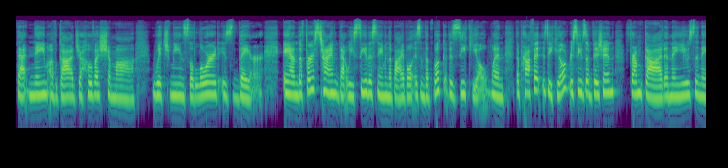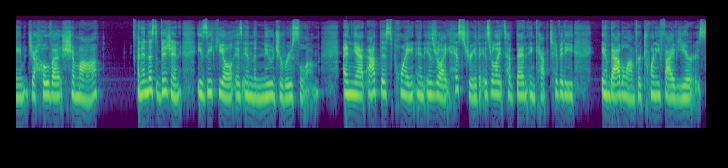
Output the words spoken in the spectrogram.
that name of God, Jehovah Shammah, which means the Lord is there. And the first time that we see this name in the Bible is in the book of Ezekiel, when the prophet Ezekiel receives a vision from God and they use the name Jehovah Shammah. And in this vision, Ezekiel is in the New Jerusalem. And yet, at this point in Israelite history, the Israelites have been in captivity in Babylon for 25 years.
